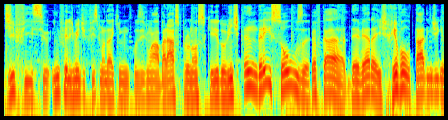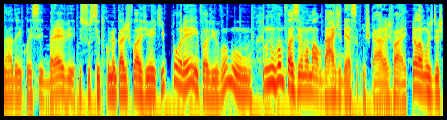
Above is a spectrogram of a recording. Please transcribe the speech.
Difícil, infelizmente difícil mandar aqui, inclusive, um abraço pro nosso querido ouvinte Andrei Souza. Vai ficar deveras revoltado, indignado aí com esse breve e sucinto comentário de Flavinho aqui. Porém, Flavinho, vamos. Não vamos fazer uma maldade dessa com os caras, vai. Pelo amor de Deus.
